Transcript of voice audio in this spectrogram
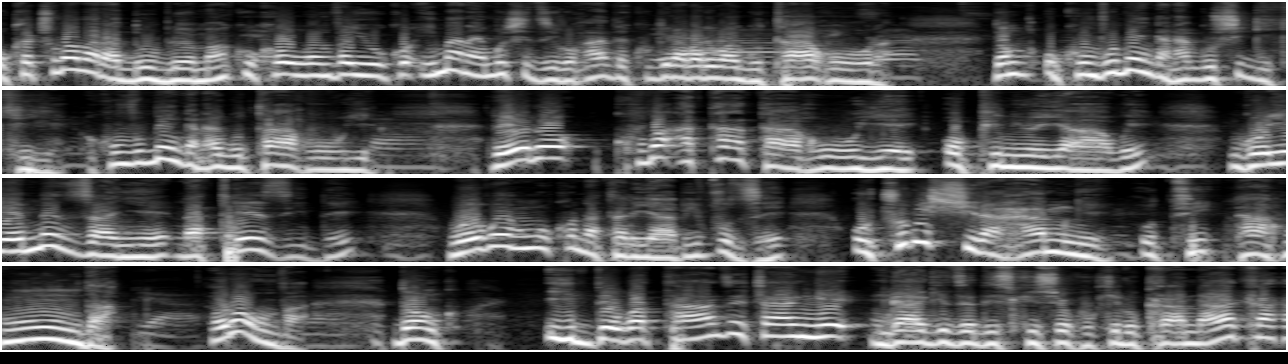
ukaca ubabara duburema kuko wumva yuko imana yamushyize iruhande kugira abe ari wagutahura ukumva umenga ntagushigikiye ukumva umenga ntagutahuye. Rero kuba atatahuye opiniyo yawe ngo yemezanye na tezide wowe nk'uko natali yabivuze uca ubishyira hamwe uti nta nkunda. Urumva? Ide watanze cyangwa mwagize disikisiyo ku kintu kanaka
